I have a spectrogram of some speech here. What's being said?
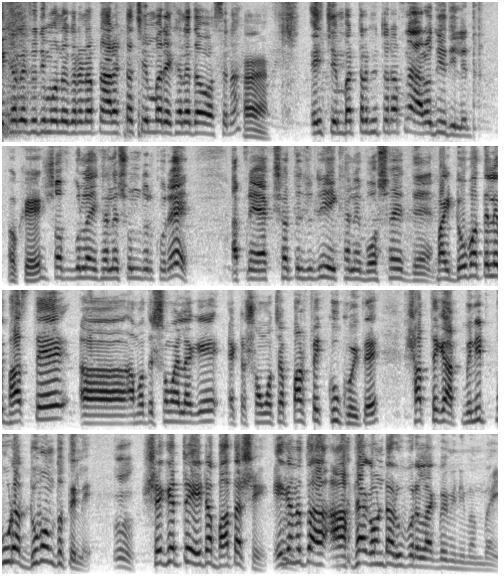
এখানে যদি মনে করেন আপনি আরেকটা চেম্বার এখানে দেওয়া আছে না হ্যাঁ। এই চেম্বারটার ভিতরে আপনি আরও দিয়ে দিলেন। ওকে। সবগুলো এখানে সুন্দর করে আপনি একসাথে যদি এখানে বসায় দেন। ভাই ডোবা তেলে ভাজতে আমাদের সময় লাগে একটা সমোচা পারফেক্ট কুক হইতে সাত থেকে আট মিনিট পুরো ডুবন্ত তেলে। হুম, সেক্ষেত্রে এটা বাতাসে। এখানে তো আধা ঘণ্টার উপরে লাগবে মিনিমাম ভাই।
